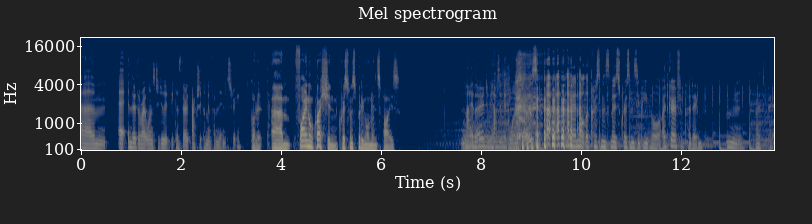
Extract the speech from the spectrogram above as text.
Um, and they're the right ones to do it because they're actually coming from the industry. Got it. Um, final question Christmas pudding or mince pies? Neither. Do we have to pick one of those? We're not the Christmas most Christmassy people. I'd go for pudding Mm. if I had to pick.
